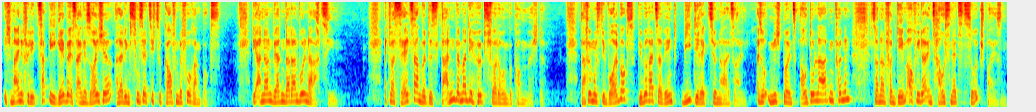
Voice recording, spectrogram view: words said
Ich meine, für die Zappi gäbe es eine solche, allerdings zusätzlich zu kaufende Vorrangbox. Die anderen werden da dann wohl nachziehen. Etwas seltsam wird es dann, wenn man die Höchstförderung bekommen möchte. Dafür muss die Wallbox, wie bereits erwähnt, bidirektional sein. Also nicht nur ins Auto laden können, sondern von dem auch wieder ins Hausnetz zurückspeisen.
